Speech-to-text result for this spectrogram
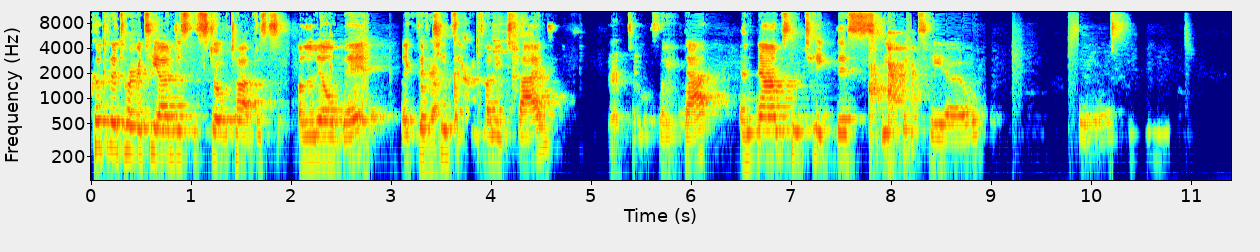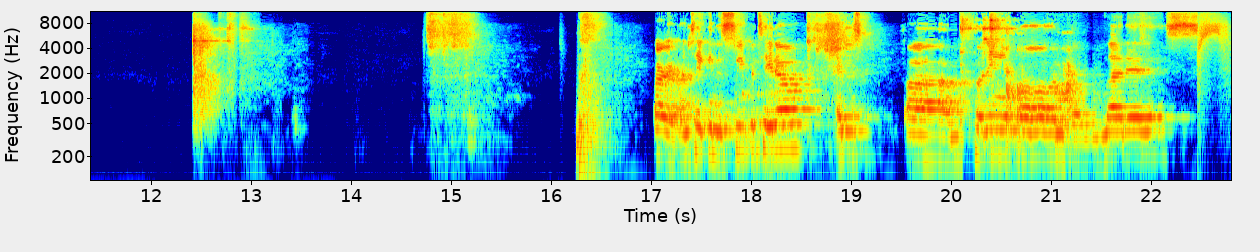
cook the tortilla on just the stove top just a little bit, like 15 Okay. seconds on each side. Okay. So it looks like that. And now I'm just gonna take this sweet potato. All right, I'm taking the sweet potato and just um, putting it on the lettuce.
